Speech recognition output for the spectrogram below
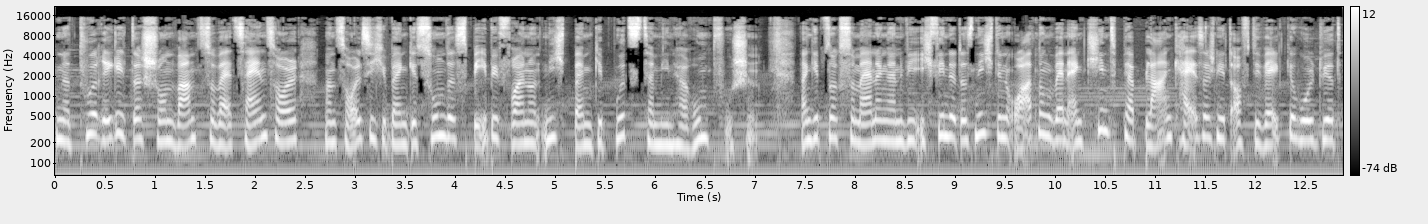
Die Natur regelt das schon, wann es soweit sein soll. Man soll sich über ein gesundes Baby freuen und nicht beim Geburtstermin herumpfuschen. Dann gibt's noch so Meinungen wie, ich finde das nicht in Ordnung, wenn ein Kind per Plan Kaiserschnitt auf die Welt geholt wird,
